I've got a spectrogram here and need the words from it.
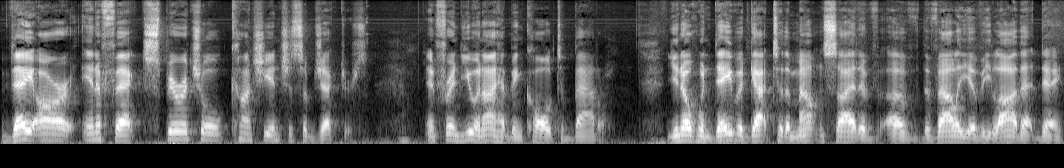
They are, in effect, spiritual, conscientious objectors. And friend, you and I have been called to battle. You know, when David got to the mountainside of, of the valley of Elah that day,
